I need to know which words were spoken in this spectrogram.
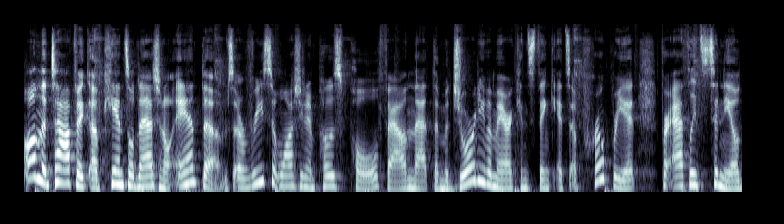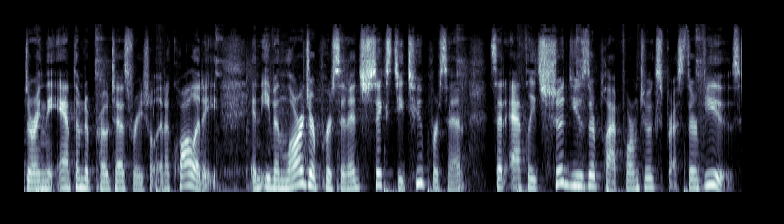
on the topic of canceled national anthems, a recent Washington Post poll found that the majority of Americans think it's appropriate for athletes to kneel during the anthem to protest racial inequality. An even larger percentage, 62%, said athletes should use their platform to express their views.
